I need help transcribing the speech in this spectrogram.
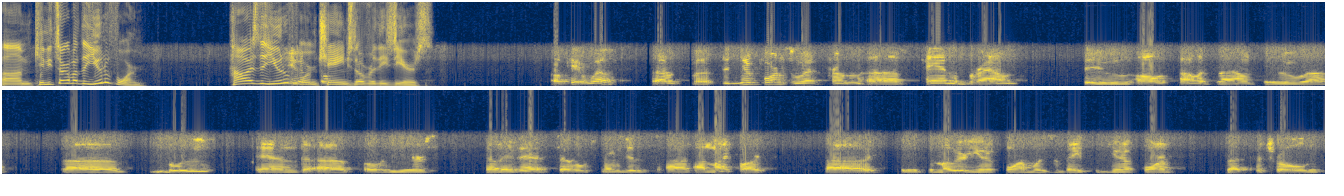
Um, can you talk about the uniform? How has the uniform, uniform? changed over these years? Okay, well, uh, uh the uniforms went from uh, tan and brown to all solid brown to uh, blue, and over the years. Now they've had several changes on, on my part. Uh, the, motor uniform was the basic uniform, but patrol has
